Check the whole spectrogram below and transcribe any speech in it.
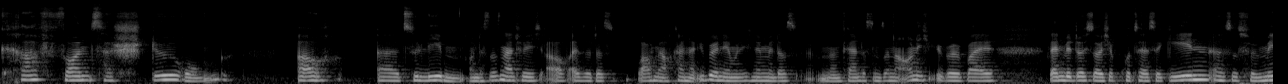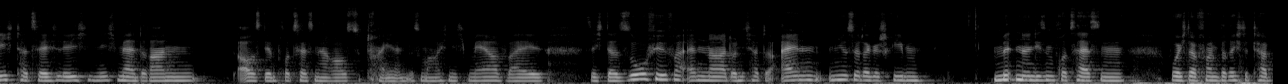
Kraft von Zerstörung auch äh, zu leben. Und das ist natürlich auch, also das braucht mir auch keiner übel nehmen und ich nehme mir das im entferntesten Sinne auch nicht übel, weil wenn wir durch solche Prozesse gehen, ist es für mich tatsächlich nicht mehr dran, aus den Prozessen herauszuteilen. Das mache ich nicht mehr, weil sich da so viel verändert. Und ich hatte einen Newsletter geschrieben, mitten in diesen Prozessen, wo ich davon berichtet habe,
